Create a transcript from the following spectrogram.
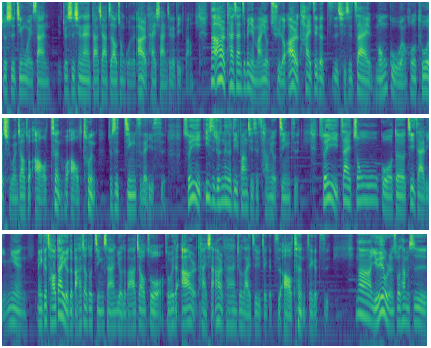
就是经纬山。也就是现在大家知道中国的阿尔泰山这个地方。那阿尔泰山这边也蛮有趣的，阿尔泰这个字其实在蒙古文或土耳其文叫做 Altun 或 Altun，就是金子的意思。所以意思就是那个地方其实藏有金子。所以在中国的记载里面，每个朝代有的把它叫做金山，有的把它叫做所谓的阿尔泰山。阿尔泰山就来自于这个字 Altun 这个字。那也有人说他们是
